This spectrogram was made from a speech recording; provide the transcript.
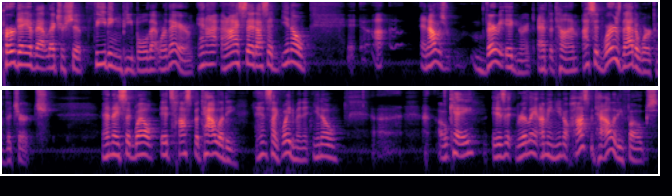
per day of that lectureship feeding people that were there. And I and I said, I said, you know, I, and I was very ignorant at the time. I said, where's that a work of the church? And they said, well, it's hospitality. And it's like, wait a minute, you know, uh, okay, is it really? I mean, you know, hospitality, folks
